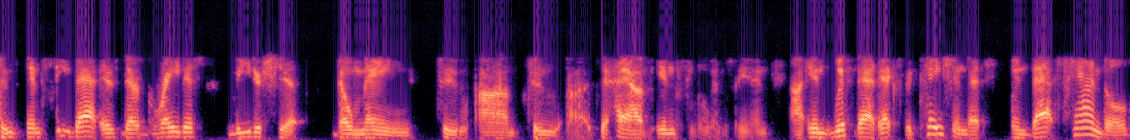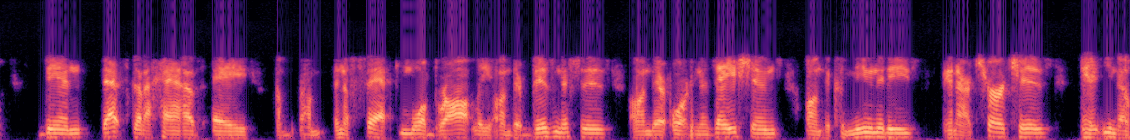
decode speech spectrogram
to, and see that as their greatest leadership domain to um, to uh, to have influence in, uh, and with that expectation that when that's handled, then that's going to have a um, an effect more broadly on their businesses, on their organizations, on the communities, in our churches, and you know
